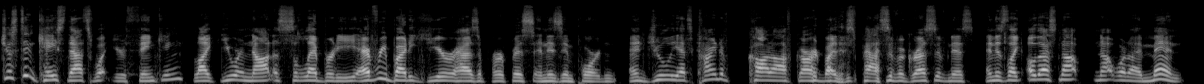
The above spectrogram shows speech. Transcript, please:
Just in case that's what you're thinking, like you are not a celebrity. Everybody here has a purpose and is important. And Juliet's kind of caught off guard by this passive aggressiveness and is like, "Oh, that's not not what I meant."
